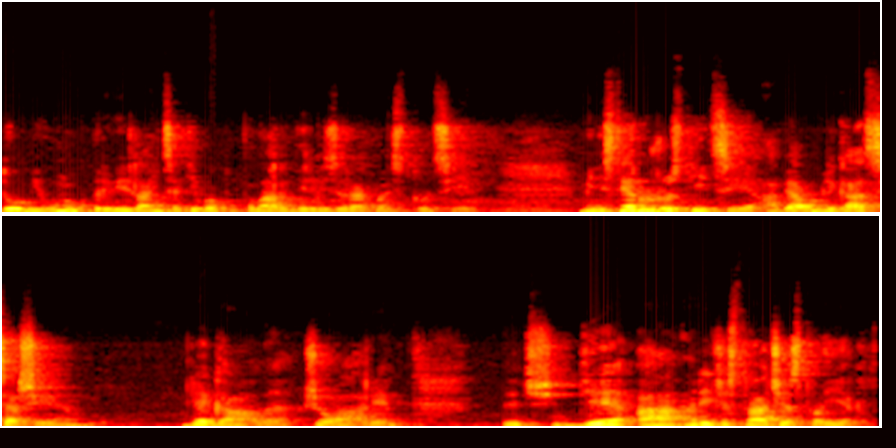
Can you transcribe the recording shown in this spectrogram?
2001 cu privire la inițiativa populară de revizuire a Constituției. Ministerul Justiției avea obligația și legală și o are, deci de a înregistra acest proiect.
